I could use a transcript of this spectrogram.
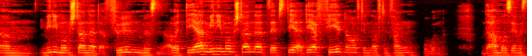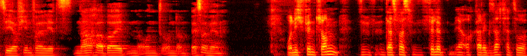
ähm, Minimumstandard erfüllen müssen. Aber der Minimumstandard, selbst der, der fehlt noch auf den, auf den Fangboden. Da muss MSC auf jeden Fall jetzt nacharbeiten und, und, und besser werden. Und ich finde schon, das, was Philipp ja auch gerade gesagt hat, so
